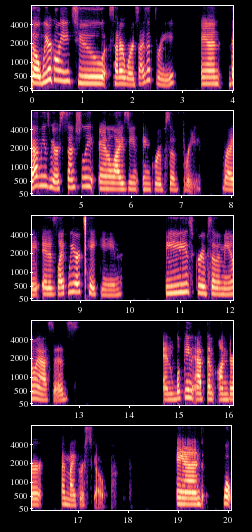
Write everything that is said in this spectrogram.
So we are going to set our word size at three, and that means we are essentially analyzing in groups of three, right? It is like we are taking these groups of amino acids and looking at them under a microscope. And what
